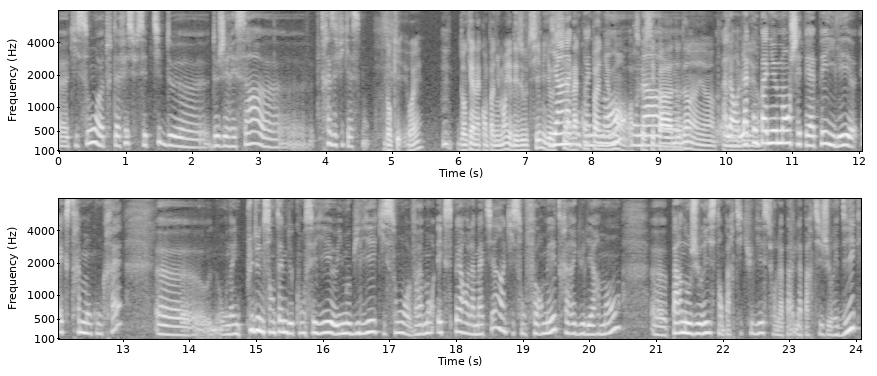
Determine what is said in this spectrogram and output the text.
euh, qui sont tout à fait susceptibles de, gérer ça très efficacement. Donc, ouais. Donc il y a un accompagnement, il y a des outils, mais il y a, aussi un, accompagnement, parce que c'est pas anodin. alors l'accompagnement chez PAP, il est extrêmement concret. Euh, on a une, plus d'une centaine de conseillers euh, immobiliers qui sont vraiment experts en la matière, hein, qui sont formés très régulièrement. Euh, par nos juristes en particulier sur la, partie juridique,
